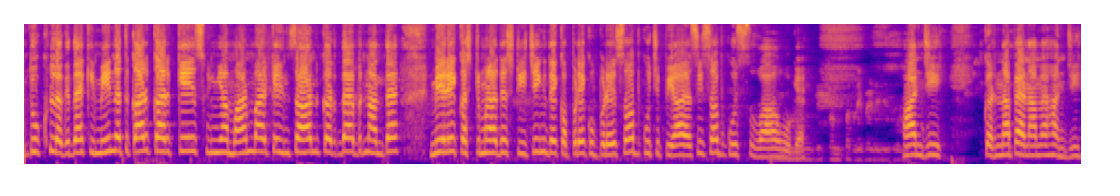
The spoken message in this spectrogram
ਦੁੱਖ ਲੱਗਦਾ ਕਿ ਮਿਹਨਤ ਕਰ ਕਰਕੇ ਸੂਈਆਂ ਮਾਰ ਮਾਰ ਕੇ ਇਨਸਾਨ ਕਰਦਾ ਹੈ, ਬਣਾਉਂਦਾ ਹੈ। ਮੇਰੇ ਕਸਟਮਰਾਂ ਦੇ ਸਟਿਚਿੰਗ ਦੇ ਕੱਪੜੇ ਕੁਪੜੇ ਸਭ ਕੁਝ ਪਿਆ ਹੋਇਆ ਸੀ, ਸਭ ਕੁਝ ਸਵਾਹ ਹੋ ਗਿਆ। ਹਾਂਜੀ, ਕਰਨਾ ਪੈਣਾ ਮੈਂ, ਹਾਂਜੀ।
